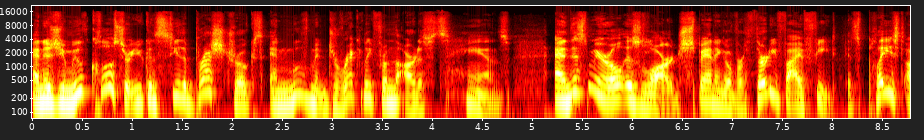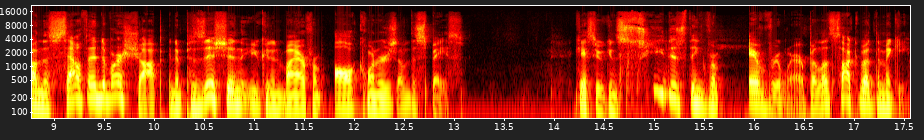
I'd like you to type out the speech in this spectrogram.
And as you move closer, you can see the brushstrokes and movement directly from the artist's hands. And this mural is large, spanning over 35 feet. It's placed on the south end of our shop in a position that you can admire from all corners of the space. Okay, so you can see this thing from everywhere, but let's talk about the Mickey.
